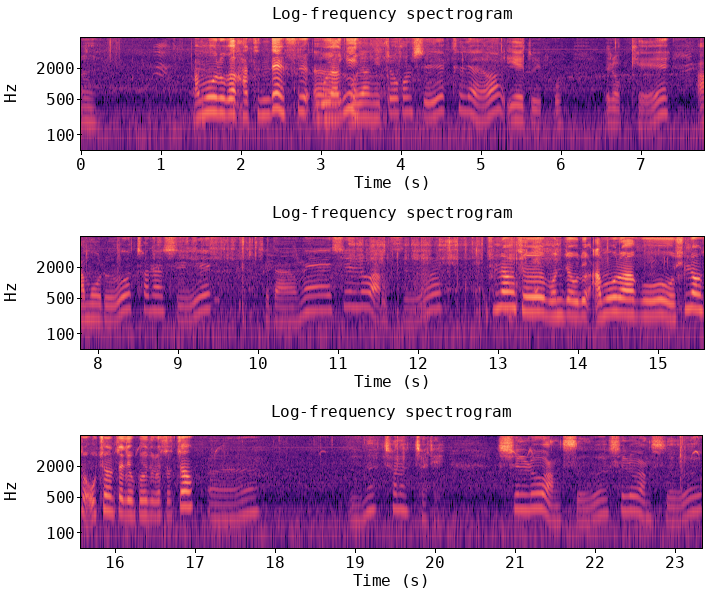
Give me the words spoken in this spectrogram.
응. 아모르가 같은데 수, 어, 모양이 모양이 조금씩 틀려요. 얘도 있고 이렇게 아모르 천 원씩. 그 다음에 실루앙스. 신랑스 먼저 우리 아모르하고 신랑스 5천 원짜리 보여드렸었죠? 음, 얘는 천 원짜리. 실루앙스. 실루앙스.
